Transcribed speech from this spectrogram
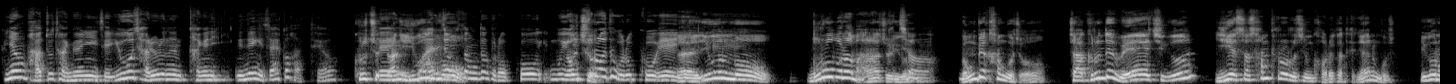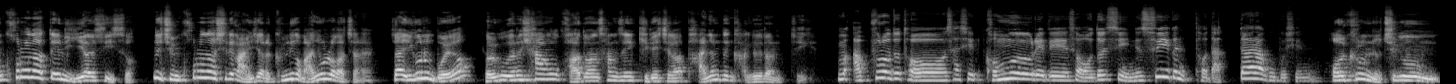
그냥 봐도 당연히 이제 요 자료로는 당연히 은행이 이제 할 것 같아요. 그렇죠. 네, 아니 뭐 이거는 뭐, 안정성도 그렇고 뭐 그렇죠. 0%도 그렇고 예. 네, 이거는 뭐 물어보나. 이거는 그렇죠. 명백한 거죠. 자, 그런데 왜 지금 2에서 3%로 지금 거래가 되냐는 거죠. 이거는 코로나 때는 이해할 수 있어. 근데 지금 코로나 시대가 아니잖아요. 금리가 많이 올라갔잖아요. 자, 이거는 뭐예요? 결국에는 향후 과도한 상승의 기대치가 반영된 가격이라는 거죠, 이게. 그럼 앞으로도 더 사실 건물에 대해서 얻을 수 있는 수익은 더 낮다라고 보시는 거예요. 어, 그럼요. 지금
